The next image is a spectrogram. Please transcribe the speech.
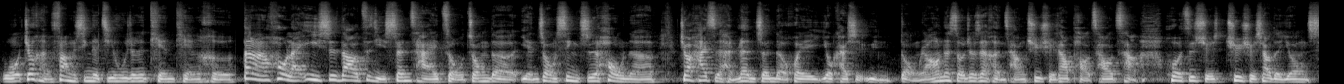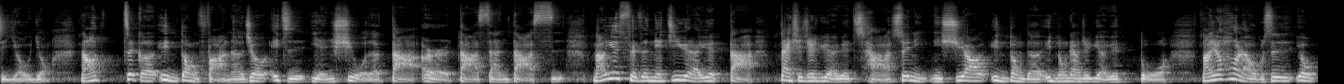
我就很放心的，几乎就是天天喝。当然后来意识到自己身材走中的严重性之后呢，就开始很认真的会又开始运动，然后那时候就是很常去学校跑操场，或者是学去学校的游泳池游泳，然后这个运动法呢就一直延续我的大二、大三、大四，然后因为随着年纪越来越大，代谢就越来越差，所以你你需要运动的运动量就越来越多。然后又后来我不是又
